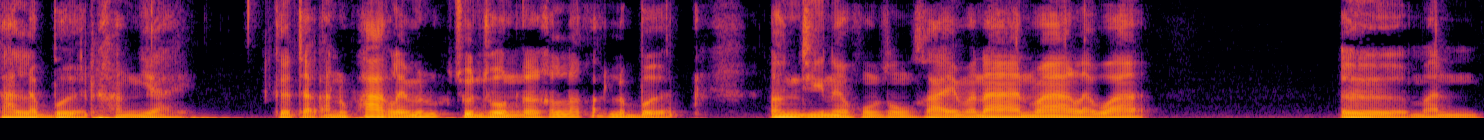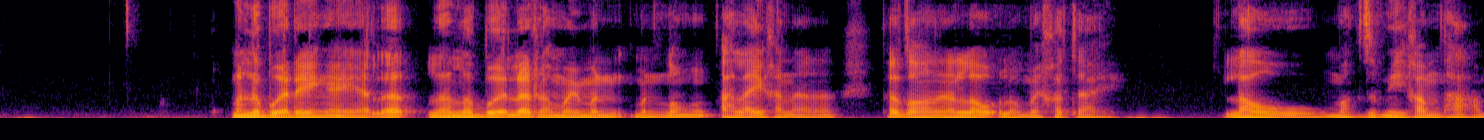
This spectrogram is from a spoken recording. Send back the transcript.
การระเบิดครั้งใหญ่ เกิดจากอนุภาคอะไรไม่รู้ชนชนๆกันแล้วก็ระเบิดเอาจริงๆเนี่ยผมสงสัยมานานมากแล้วว่า เออมันมันระเบิดได้ยังไงอะแล้วแล้วระเบิดแล้วทำไมมันมันต้องอะไรขนาดนั้น แต่ตอนนั้นเราเราไม่เข้าใจ เรามักจะมีคำถาม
